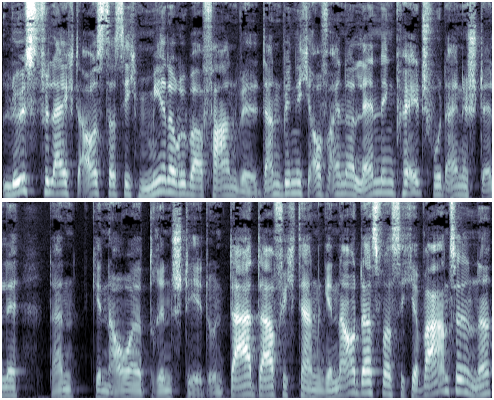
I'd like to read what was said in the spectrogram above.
löst vielleicht aus, dass ich mehr darüber erfahren will. Dann bin ich auf einer Landingpage, wo deine Stelle dann genauer drin steht. Und da darf ich dann genau das, was ich erwarte, ne,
